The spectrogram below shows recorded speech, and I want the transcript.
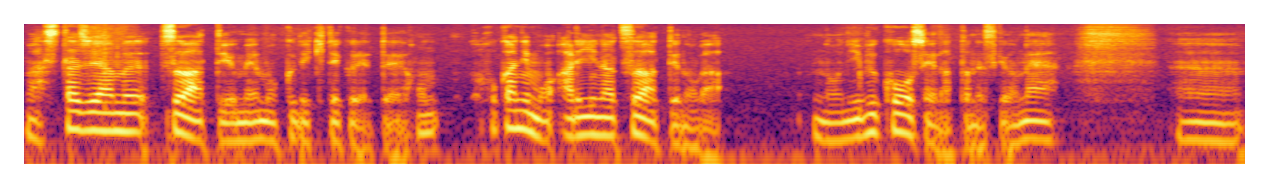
まあ、スタジアムツアーっていう名目で来てくれてほん他にもアリーナツアーっていうのがの2部構成だったんですけどね。うん。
